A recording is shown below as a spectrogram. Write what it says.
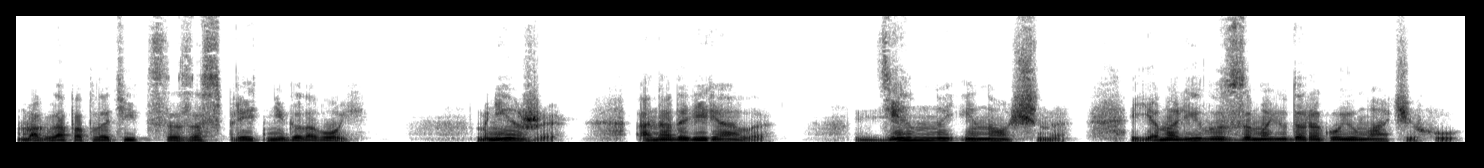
могла поплатиться за сплетни головой. Мне же она доверяла. Денно и ночно я молилась за мою дорогую мачеху,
